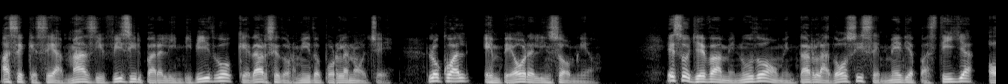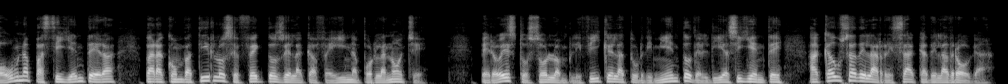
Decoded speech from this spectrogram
hace que sea más difícil para el individuo quedarse dormido por la noche, lo cual empeora el insomnio. Eso lleva a menudo a aumentar la dosis en media pastilla o una pastilla entera para combatir los efectos de la cafeína por la noche, pero esto solo amplifica el aturdimiento del día siguiente a causa de la resaca de la droga.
